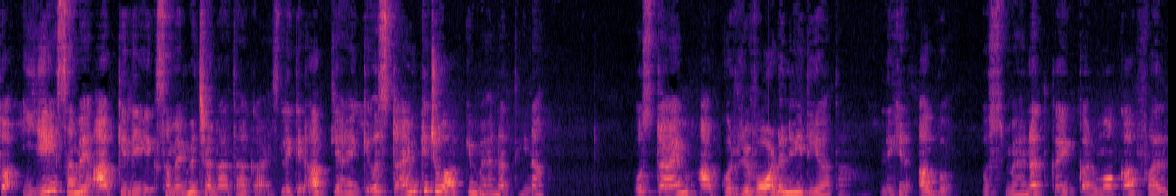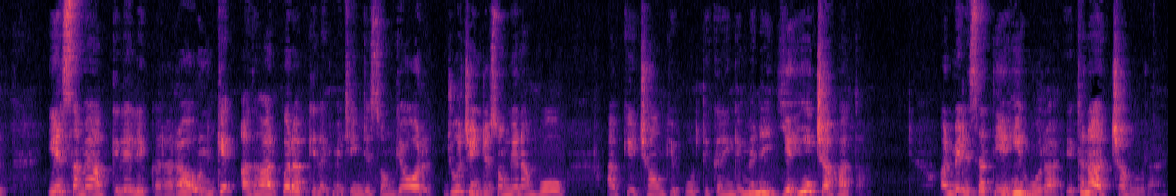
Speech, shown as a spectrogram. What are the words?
तो ये समय आपके लिए एक समय में चला था गाइस लेकिन अब क्या है कि उस टाइम की जो आपकी मेहनत थी ना उस टाइम आपको रिवॉर्ड नहीं दिया था, लेकिन अब उस मेहनत के कर्मों का फल ये समय आपके लिए लेकर आ रहा है उनके आधार पर आपकी लाइफ में चेंजेस होंगे और जो चेंजेस होंगे ना, वो आपकी इच्छाओं की पूर्ति करेंगे। मैंने यही चाहा था और मेरे साथ यही हो रहा है, इतना अच्छा हो रहा है।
